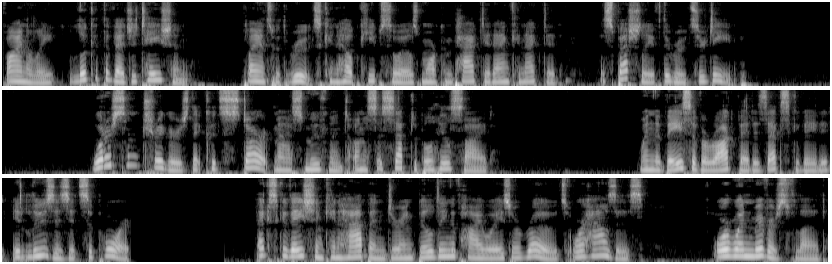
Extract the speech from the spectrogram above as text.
Finally, look at the vegetation. Plants with roots can help keep soils more compacted and connected, especially if the roots are deep. What are some triggers that could start mass movement on a susceptible hillside? When the base of a rock bed is excavated, it loses its support. Excavation can happen during building of highways or roads or houses, or when rivers flood.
